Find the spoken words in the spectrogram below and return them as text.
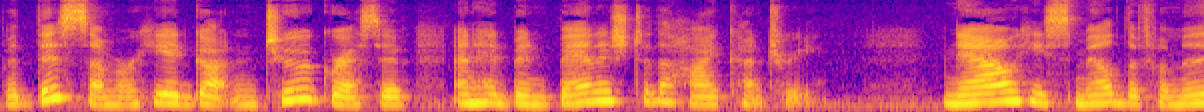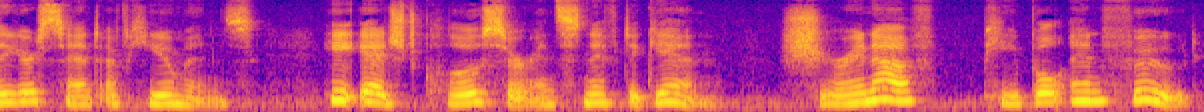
but this summer he had gotten too aggressive and had been banished to the high country. Now he smelled the familiar scent of humans. He edged closer and sniffed again. Sure enough, people and food.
